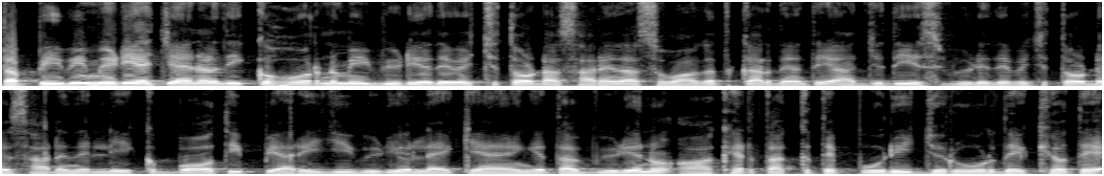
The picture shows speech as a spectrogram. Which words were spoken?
ਤਾਂ ਪੀਵੀ ਮੀਡੀਆ ਚੈਨਲ ਦੀ ਇੱਕ ਹੋਰ ਨਵੀਂ ਵੀਡੀਓ ਦੇ ਵਿੱਚ ਤੁਹਾਡਾ ਸਾਰਿਆਂ ਦਾ ਸਵਾਗਤ ਕਰਦੇ ਹਾਂ ਤੇ ਅੱਜ ਦੀ ਇਸ ਵੀਡੀਓ ਦੇ ਵਿੱਚ ਤੁਹਾਡੇ ਸਾਰਿਆਂ ਦੇ ਲਈ ਇੱਕ ਬਹੁਤ ਹੀ ਪਿਆਰੀ ਜੀ ਵੀਡੀਓ ਲੈ ਕੇ ਆਏਗੇ। ਤਾਂ ਵੀਡੀਓ ਨੂੰ ਆਖਿਰ ਤੱਕ ਤੇ ਪੂਰੀ ਜ਼ਰੂਰ ਦੇਖਿਓ ਤੇ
